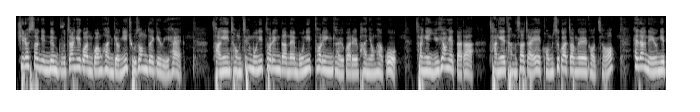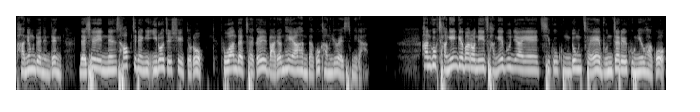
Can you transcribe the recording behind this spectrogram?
실효성 있는 무장애 관광 환경이 조성되기 위해 장애인 정책 모니터링단의 모니터링 결과를 반영하고 장애 유형에 따라 장애 당사자의 검수 과정을 거쳐 해당 내용이 반영되는 등 내실 있는 사업 진행이 이루어질 수 있도록 보완 대책을 마련해야 한다고 강조했습니다. 한국장애인개발원이 장애 분야의 지구 공동체의 문제를 공유하고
